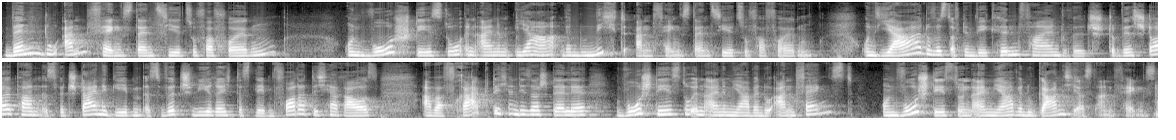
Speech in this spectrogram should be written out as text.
wenn du anfängst, dein Ziel zu verfolgen? Und wo stehst du in einem Jahr, wenn du nicht anfängst, dein Ziel zu verfolgen? Und ja, du wirst auf dem Weg hinfallen, du wirst, stolpern, es wird Steine geben, es wird schwierig, das Leben fordert dich heraus. Aber frag dich an dieser Stelle, wo stehst du in einem Jahr, wenn du anfängst? Und wo stehst du in einem Jahr, wenn du gar nicht erst anfängst?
